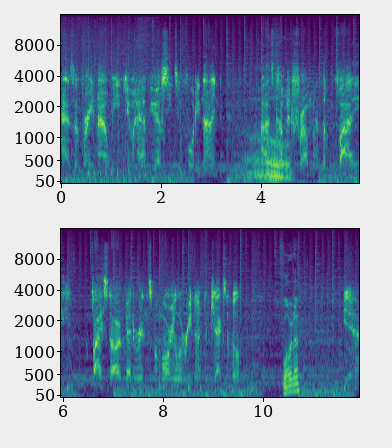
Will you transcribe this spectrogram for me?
as of right now, we do have UFC 249. Uh, it's coming from the Vi, VyStar Veterans Memorial Arena in Jacksonville. Florida. Yeah.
